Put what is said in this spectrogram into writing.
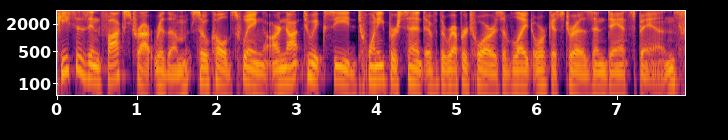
Pieces in foxtrot rhythm, so called swing, are not to exceed 20% of the repertoires of light orchestras and dance bands.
